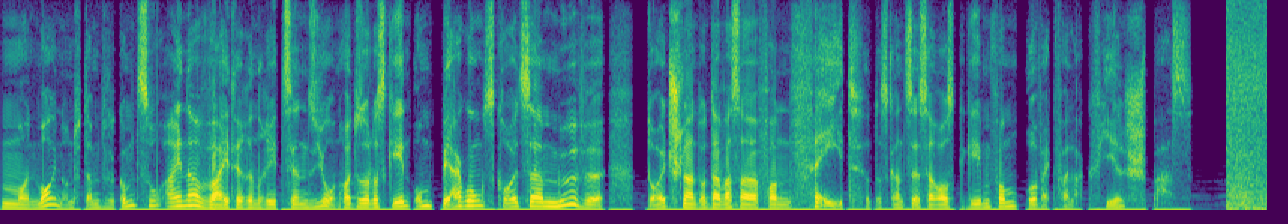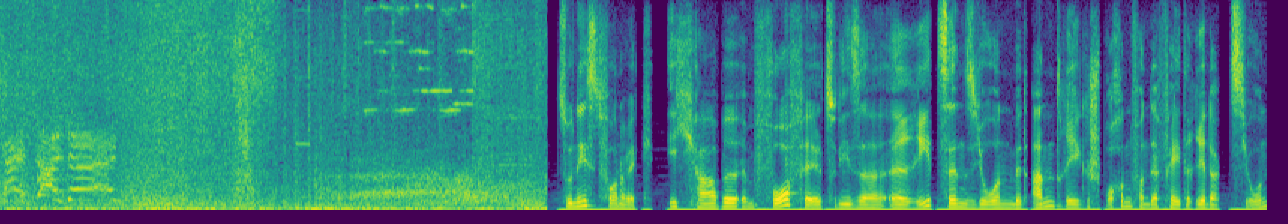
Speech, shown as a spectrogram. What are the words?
Moin Moin und damit willkommen zu einer weiteren Rezension. Heute soll es gehen um Bergungskreuzer Möwe, Deutschland unter Wasser von Fate. Und das Ganze ist herausgegeben vom Urwerk Verlag. Viel Spaß! Zunächst vorneweg, ich habe im Vorfeld zu dieser äh, Rezension mit André gesprochen von der Fate-Redaktion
